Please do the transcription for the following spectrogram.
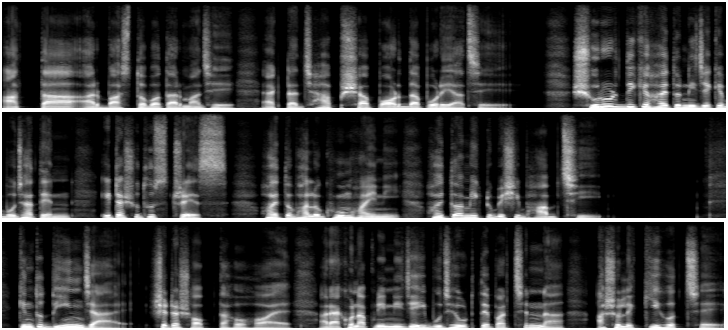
আত্মা আর বাস্তবতার মাঝে একটা ঝাপসা পর্দা পড়ে আছে। শুরুর দিকে হয়তো নিজেকে বোঝাতেন, এটা শুধু স্ট্রেস, হয়তো ভালো ঘুম হয়নি, হয়তো আমি একটু বেশি ভাবছি। কিন্তু দিন যায় সেটা সপ্তাহ হয়। আর এখন আপনি নিজেই বুঝে উঠতে পারছেন না আসলে কি হচ্ছে।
